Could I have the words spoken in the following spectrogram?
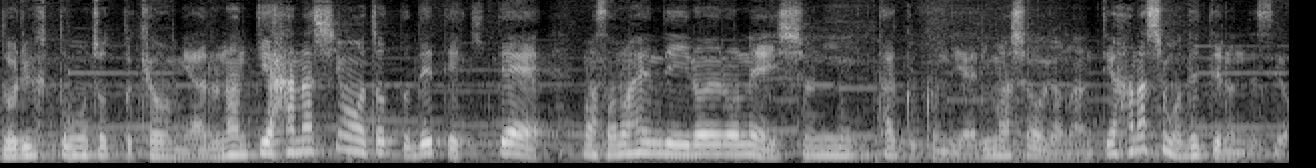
ドリフトもちょっと興味あるなんていう話もちょっと出てきて、まあ、その辺でいろいろね一緒にタッグ組んでやりましょうよなんていう話も出てるんですよ。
